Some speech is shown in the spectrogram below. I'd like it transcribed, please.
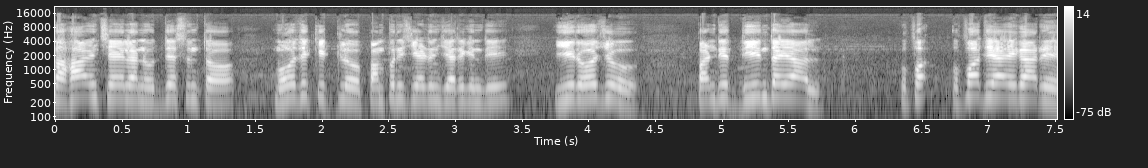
సహాయం చేయాలనే ఉద్దేశంతో మోదీ కిట్లు పంపిణీ చేయడం జరిగింది. ఈరోజు పండిత్ దీన్ దయాళ్ ఉప ఉపాధ్యాయ గారి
